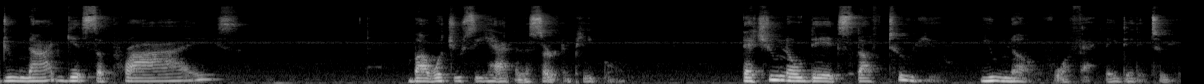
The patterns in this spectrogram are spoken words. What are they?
do not get surprised by what you see happen to certain people that you know did stuff to you. You know for a fact they did it to you.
